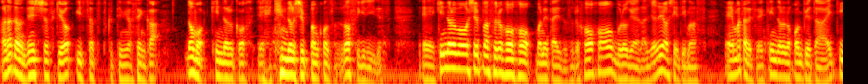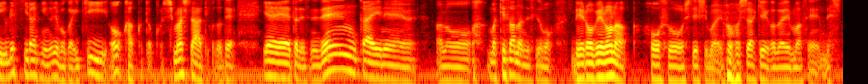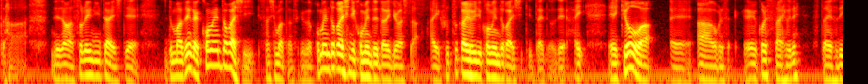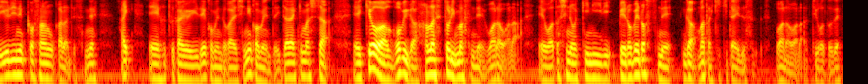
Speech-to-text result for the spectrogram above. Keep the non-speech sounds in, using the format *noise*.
あなたの電子書籍を一冊作ってみませんか？どうも Kindle こ、えー、Kindle 出版コンサルの杉里です、えー、Kindle 本を出版する方法マネタイズする方法をブログやラジオで教えています、えー、またですね Kindle のコンピューター IT 売れ筋ランキングで僕は1位を獲得しました。ということでえー、っとですね前回ねあのまあ今朝なんですけどもベロベロな放送をしてしまい申し訳ございませんでした。でまあそれに対して、えっと、まあ前回コメント返しさせてもらったんですけどコメント返しにコメントいただきました。はい二日酔いでコメント返しっていうタイトルではい、えー、今日はえー、あごめんなさい、えー、これスタイフねスタイフでゆりねこさんからですねはい、えー、二日酔いでコメント返しにコメントいただきました。えー、今日は語尾が話しとりますね。わらわら。えー、私のお気に入り、ベロベロっすね。がまた聞きたいです。わらわら。ということで。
